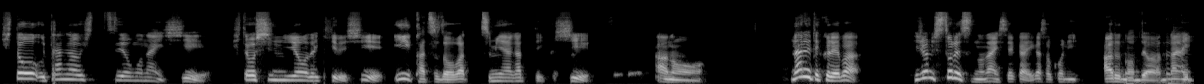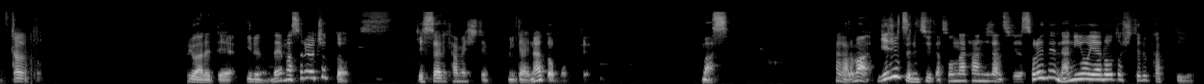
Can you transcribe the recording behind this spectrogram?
人を疑う必要もないし、人を信用できるし、いい活動は積み上がっていくし、あの、慣れてくれば、非常にストレスのない世界がそこにあるのではないかと言われているので、まあ、それをちょっと実際に試してみたいなと思ってます。だからまあ、技術についてはそんな感じなんですけど、それで何をやろうとしてるかっていう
